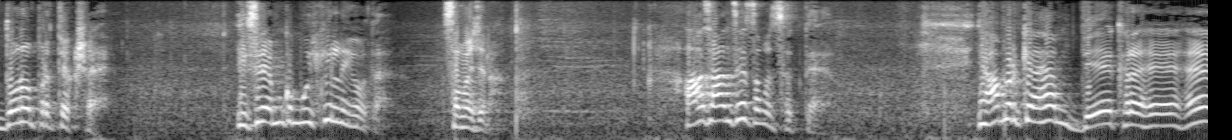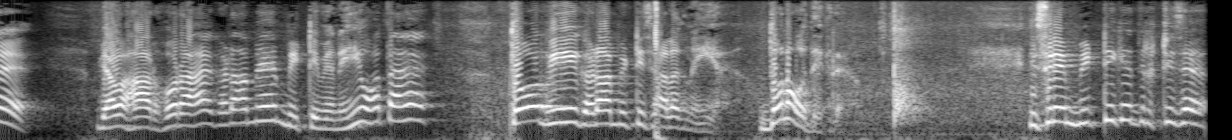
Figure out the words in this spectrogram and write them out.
दोनों प्रत्यक्ष है। इसलिए हमको मुश्किल नहीं होता समझना। आसान से समझ सकते हैं। यहाँ पर क्या है? हम देख रहे हैं, व्यवहार हो रहा है घड़ा में, मिट्टी में नहीं होता है तो भी घड़ा मिट्टी से अलग नहीं है। दोनों को देख रहे हैं। इसलिए मिट्टी के दृष्टि से,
